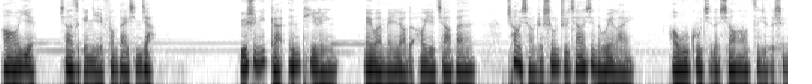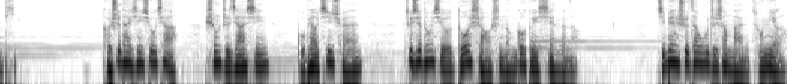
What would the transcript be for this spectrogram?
熬熬夜，下次给你放带薪假。于是你感恩涕零，没完没了的熬夜加班，畅想着升职加薪的未来。毫无顾忌的消耗自己的身体。可是带薪休假、升职加薪、股票期权，这些东西有多少是能够兑现的呢？即便是在物质上满足你了，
